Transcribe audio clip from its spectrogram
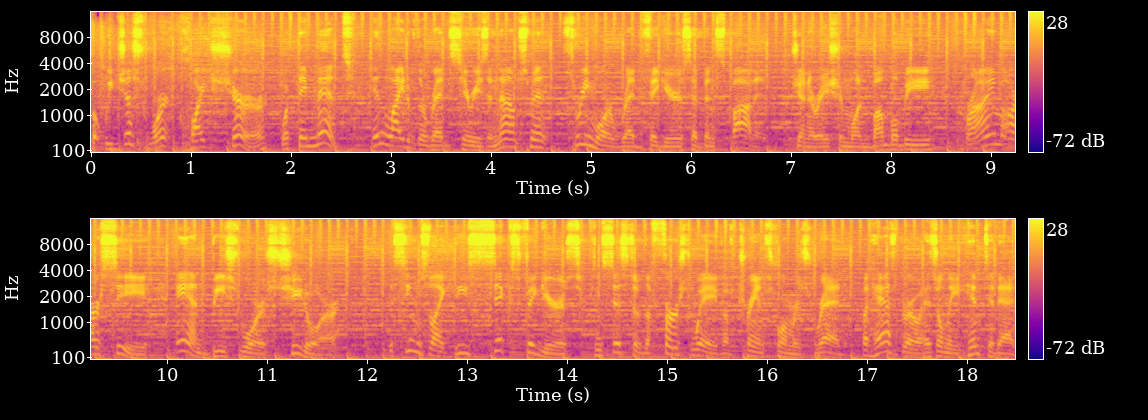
but we just weren't quite sure what they meant. In light of the Red Series announcement, three more Red figures have been spotted Generation 1 Bumblebee, Prime Arcee, and Beast Wars Cheetor. It seems like these six figures consist of the first wave of Transformers Red, but Hasbro has only hinted at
